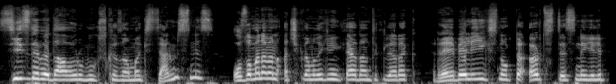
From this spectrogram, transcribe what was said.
Siz de bedava Robux kazanmak ister misiniz? O zaman hemen açıklamadaki linklerden tıklayarak rblx.earth sitesine gelip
